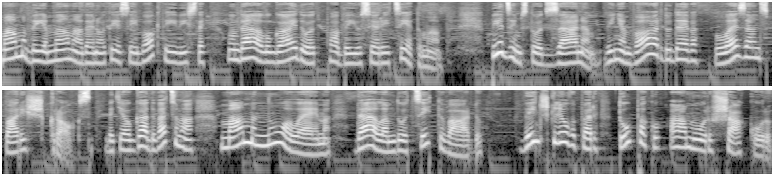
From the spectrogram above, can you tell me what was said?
Mama bija melnādaino tiesību aktīviste un dēlu gaidot pabijusi arī cietumā. Piedzimstot zēnam, viņam vārdu deva Lezans Parišs Kroks, bet jau gadu vecumā mamma nolēma dēlam dot citu vārdu. Viņš kļuva par tupaku āmūru šakuru,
